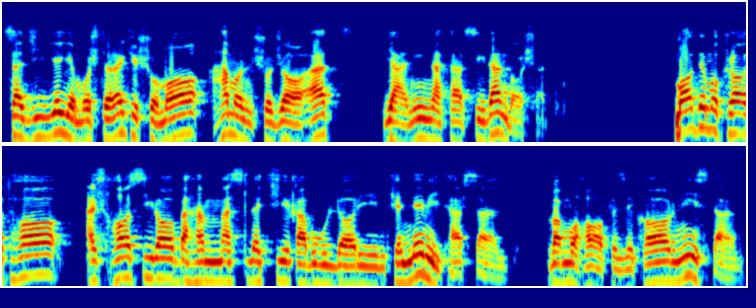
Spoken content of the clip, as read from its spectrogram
سجیه مشترک شما همان شجاعت یعنی نترسیدن باشد. ما دموکرات ها اشخاصی را به هم مسلکی قبول داریم که نمی ترسند و محافظ کار نیستند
